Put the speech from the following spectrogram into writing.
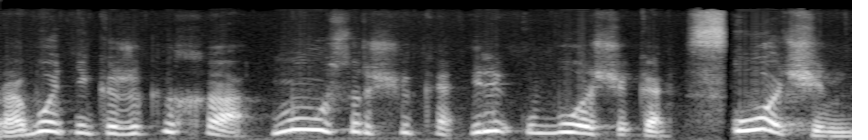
работника ЖКХ, мусорщика или уборщика с очень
